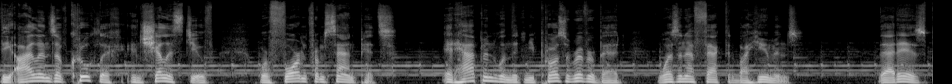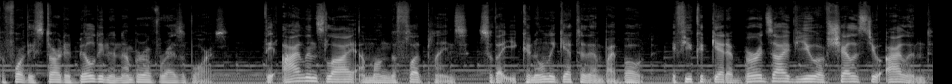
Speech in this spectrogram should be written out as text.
The islands of Kruhlik and Shelestyuv were formed from sand pits. It happened when the Dnipro's riverbed wasn't affected by humans. That is, before they started building a number of reservoirs. The islands lie among the floodplains so that you can only get to them by boat. If you could get a bird's eye view of Shelestyu Island,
